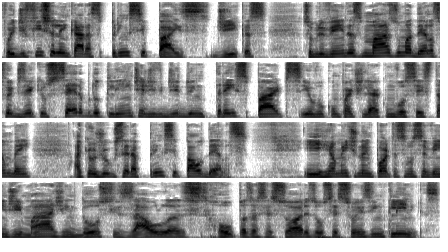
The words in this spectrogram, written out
Foi difícil elencar as principais dicas sobre vendas, mas uma delas foi dizer que o cérebro do cliente é dividido em três partes e eu vou compartilhar com vocês também a que eu julgo ser a principal delas. E realmente não importa se você vende imagem, doces, aulas, roupas, acessórios ou sessões em clínicas.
